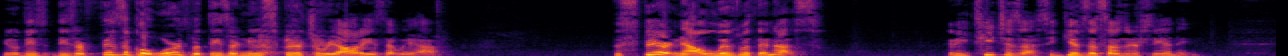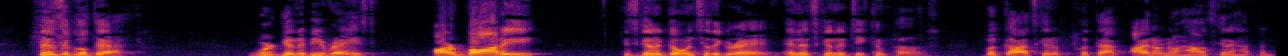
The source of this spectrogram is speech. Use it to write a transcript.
You know, these, these are physical words, but these are new spiritual realities that we have. The Spirit now lives within us. And He teaches us. He gives us understanding. Physical death. We're going to be raised. Our body is going to go into the grave and it's going to decompose. But God's going to put that, I don't know how it's going to happen.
